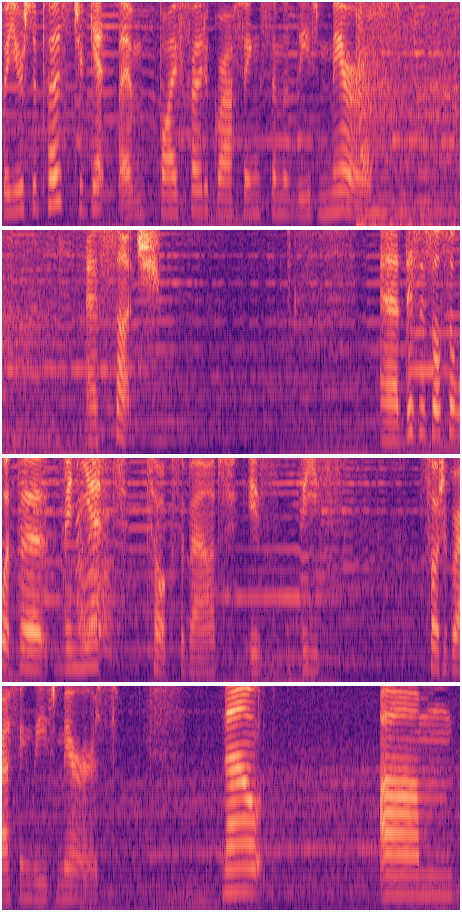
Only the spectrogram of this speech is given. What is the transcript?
But you're supposed to get them by photographing some of these mirrors. As such. Uh, this is also what the vignette talks about, is these photographing these mirrors. Now, um,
